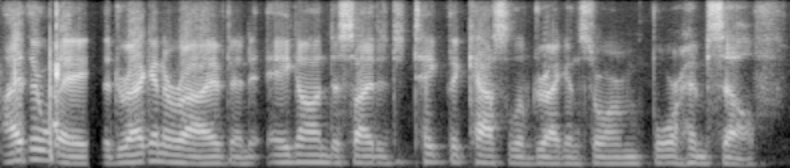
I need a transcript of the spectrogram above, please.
Either way, the dragon arrived and Aegon decided to take the castle of Dragonstone for himself.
